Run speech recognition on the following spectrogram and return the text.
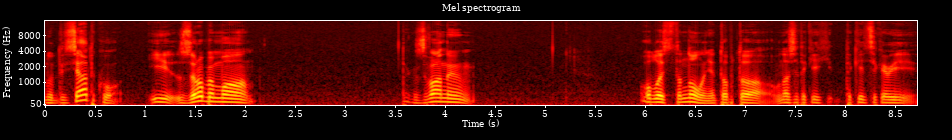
на десятку і зробимо так звану область встановлення. Тобто у нас є такий, такий цікавий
